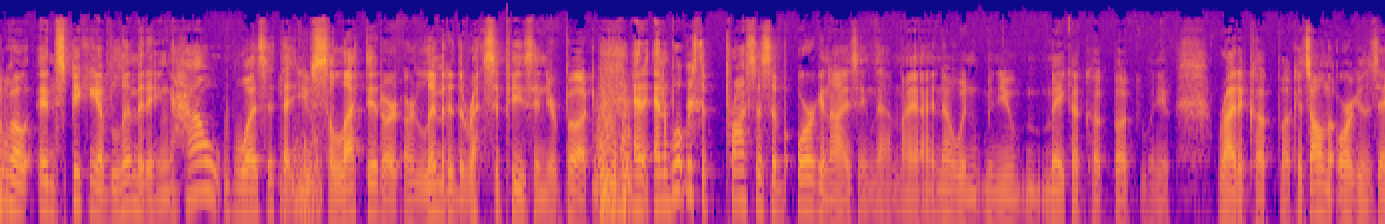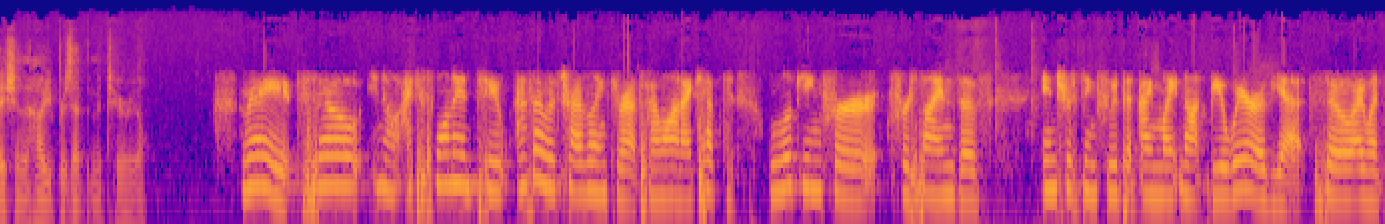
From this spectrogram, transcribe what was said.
Well, and speaking of limiting, how was it that you selected or, or limited the recipes in your book? And, and what was the process of organizing them? I, I know when, when you make a cookbook, when you write a cookbook, it's all in the organization and how you present the material. Right. So, you know, I just wanted to as I was traveling throughout Taiwan, I kept looking for for signs of interesting food that I might not be aware of yet. So, I went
